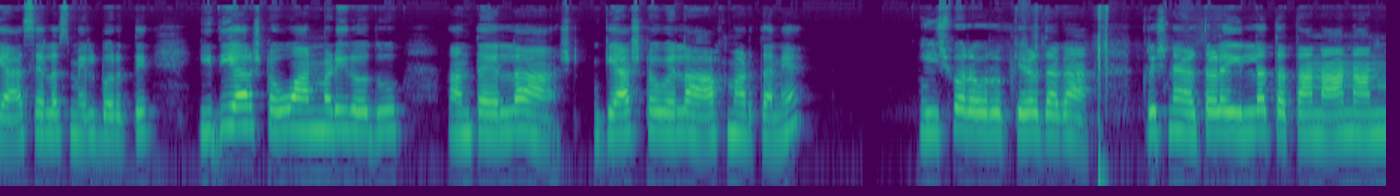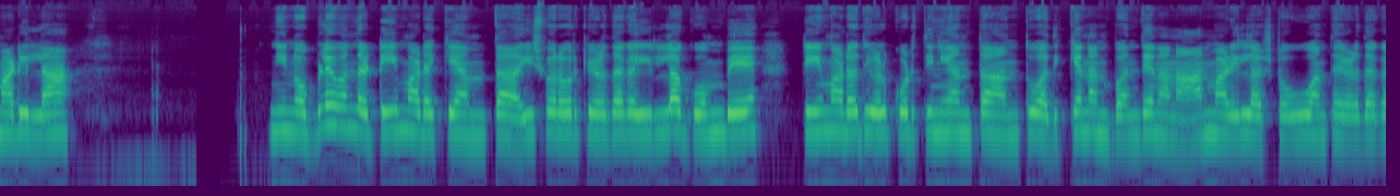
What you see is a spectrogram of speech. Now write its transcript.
ಗ್ಯಾಸ್ ಎಲ್ಲ ಸ್ಮೆಲ್ ಬರುತ್ತೆ. ಇದ್ಯಾರು ಸ್ಟವ್ ಆನ್ ಮಾಡಿರೋದು ಅಂತ ಎಲ್ಲ ಗ್ಯಾಸ್ ಸ್ಟವ್ ಎಲ್ಲ ಆಫ್ ಮಾಡ್ತಾನೆ. ಈಶ್ವರ್ ಅವರು ಕೇಳಿದಾಗ ಕೃಷ್ಣ ಹೇಳ್ತಾಳೆ, ಇಲ್ಲ ತಾತ, ನಾನು ಆನ್ ಮಾಡಿಲ್ಲ. ನೀನೊಬ್ಬಳೇ ಒಂದು ಟೀ ಮಾಡೋಕ್ಕೆ ಅಂತ ಈಶ್ವರ್ ಅವ್ರು ಕೇಳಿದಾಗ, ಇಲ್ಲ ಗೊಂಬೆ, ಟೀ ಮಾಡೋದು ಹೇಳ್ಕೊಡ್ತೀನಿ ಅಂತ ಅಂತೂ ಅದಕ್ಕೆ ನಾನು ಬಂದೆ, ನಾನು ಆನ್ ಮಾಡಿಲ್ಲ ಸ್ಟವ್ ಅಂತ ಹೇಳಿದಾಗ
